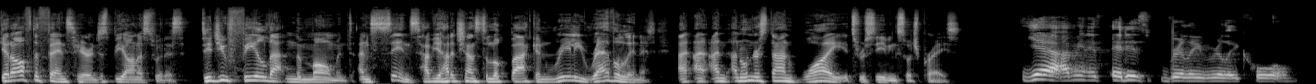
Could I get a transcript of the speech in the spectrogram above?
get off the fence here and just be honest with us. Did you feel that in the moment? And since, have you had a chance to look back and really revel in it and, and, and understand why it's receiving such praise? Yeah, I mean, it, it is really, really cool.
